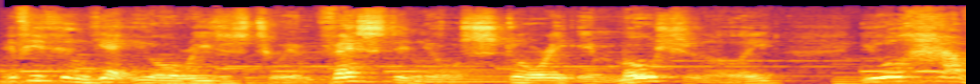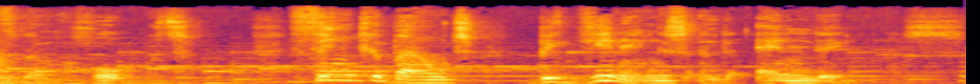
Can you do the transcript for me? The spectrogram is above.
If you can get your readers to invest in your story emotionally, you will have them hooked. Think about beginnings and endings.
